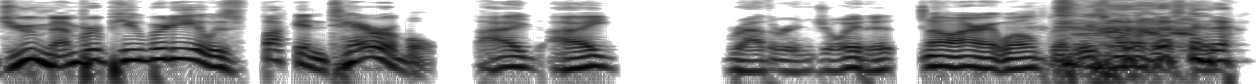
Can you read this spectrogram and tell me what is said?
Do you remember puberty? It was fucking terrible. I I rather enjoyed it. Oh, all right. Well, at least one of us did.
